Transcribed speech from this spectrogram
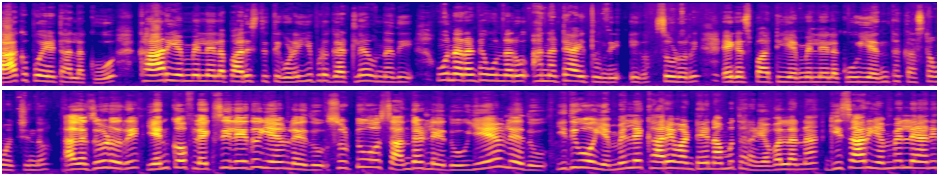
రాకపోయేటాళ్ళకు కారు ఎమ్మెల్యేల పరిస్థితి కూడా ఇప్పుడు గట్లే ఉన్నది. ఉన్నారంటే ఉన్నారు అన్నట్టే అవుతుంది ఇక చూడుర్రి ఎగస్ పార్టీ ఎమ్మెల్యేలకు ఎంత కష్టం వచ్చిందో. అగ చూడుర్రి ఎన్కో ఫ్లెక్సీ లేదు ఏం లేదు. చుట్టూ ఓ సందడి లేదు ఏం లేదు. ఇది ఓ ఎమ్మెల్యే కార్యం అంటే నమ్ముతారా ఎవళ్ళన్నా గీసారి ఎమ్మెల్యే అని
